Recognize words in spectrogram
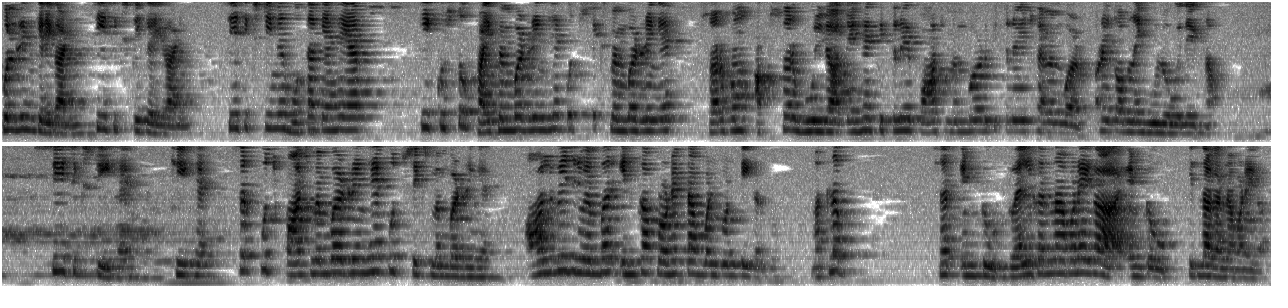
फुल रिंग के रिगार्डिंग C60 के रिगार्डिंग C60 में होता क्या है यार कि कुछ तो फाइव मेंबर रिंग है, कुछ सिक्स मेंबर रिंग है। सर, हम अक्सर भूल जाते हैं कितने पाँच मेंबर कितने छह मेंबर अरे तो अब नहीं भूलोगे, देखना। C60 है, ठीक है। सर, कुछ पाँच मेंबर रिंग है, कुछ सिक्स मेंबर रिंग है। ऑलवेज रिमेंबर इनका प्रोडक्ट आप 120 कर दो। मतलब सर इंटू ट्वेल्व करना पड़ेगा इंटू कितना करना पड़ेगा?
